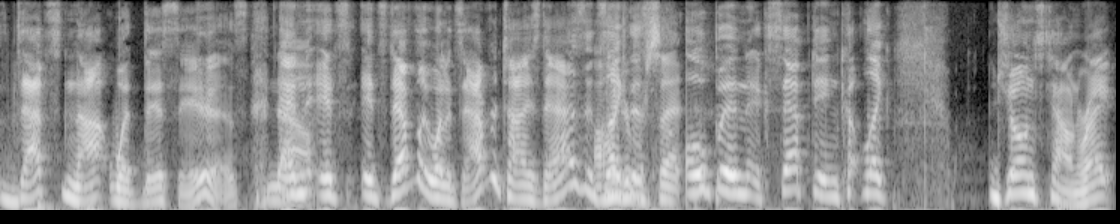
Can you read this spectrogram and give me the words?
That's not what this is, No. and it's it's definitely what it's advertised as. It's like this open, accepting, like Jonestown, right?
